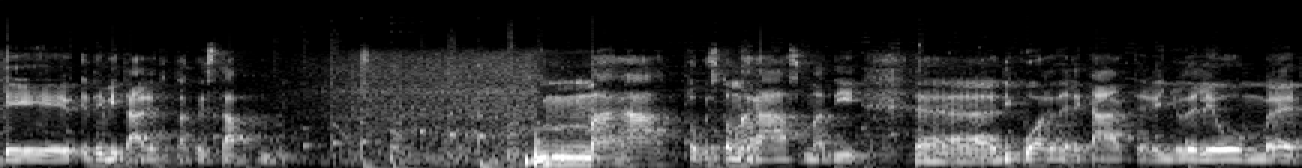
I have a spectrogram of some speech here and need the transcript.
e, ed evitare tutta questa maratto, questo marasma di, eh, di, Cuore delle carte, Regno delle ombre,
